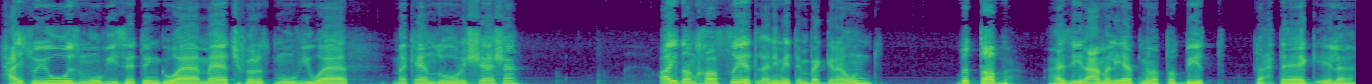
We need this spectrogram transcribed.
حيث Use Movie Setting و Match First Movie ومكان ظهور الشاشة. أيضا خاصية ال Animate in Background بالطبع هذه العمليات من التطبيق تحتاج إلى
